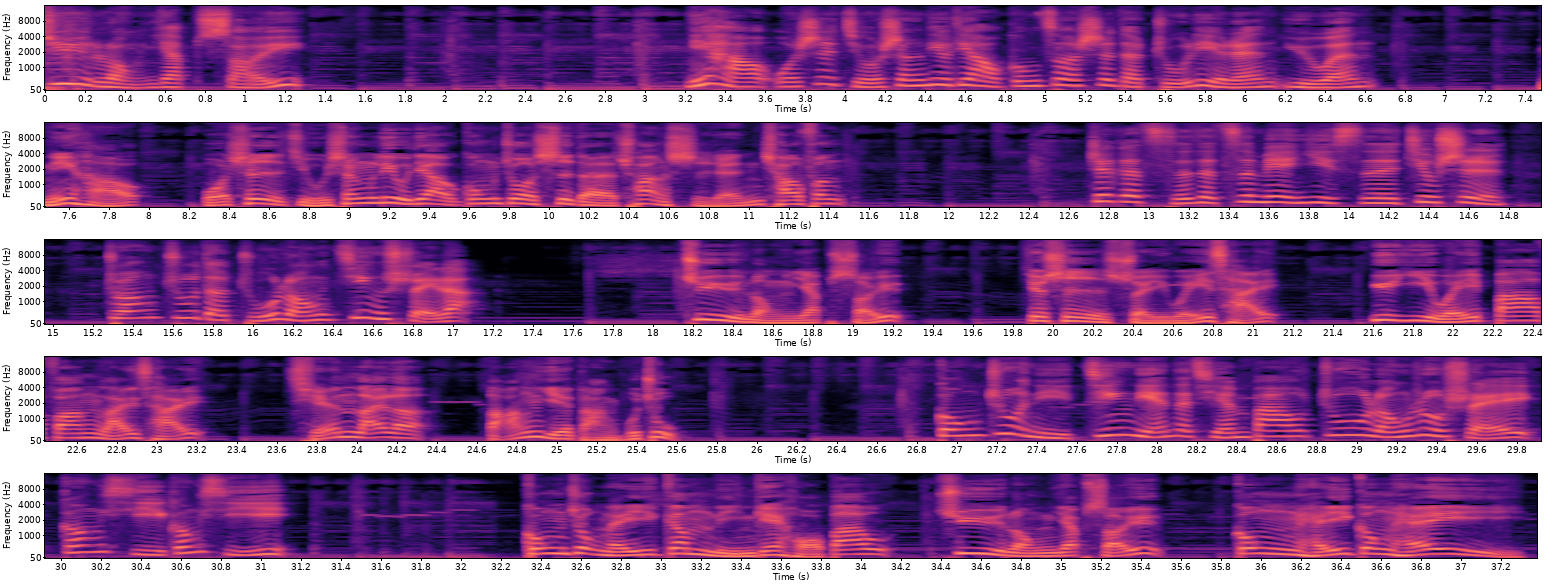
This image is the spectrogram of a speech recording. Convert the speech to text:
聚拢入水。你好，我是九声六调工作室的主理人宇文。你好，我是九声六调工作室的创始人超峰。这个词的字面意思就是，装猪的竹笼进水了。聚拢入水，就是水为财，寓意为八方来财，钱来了挡也挡不住。恭祝你今年的钱包猪龙入水，恭喜恭喜！恭祝你今年嘅荷包猪龙入水，恭喜恭喜！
